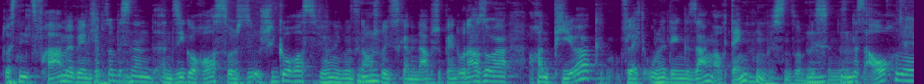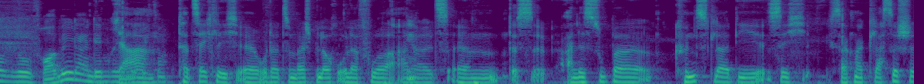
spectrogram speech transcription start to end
du hast Nils Fram erwähnt, ich habe so ein bisschen an, an Sigur Ross, so Sigur Ross, wie man übrigens mhm. ausspricht, skandinavische Band, oder auch sogar auch an Björk, vielleicht ohne den Gesang, auch denken müssen so ein bisschen. Mhm. Sind das auch so, so Vorbilder in dem ja, Richtung? Ja, tatsächlich. Äh, oder zum Beispiel auch Olafur Arnolds. Ja. Ähm, das äh, alles super Künstler, die sich, ich sag mal, klassische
